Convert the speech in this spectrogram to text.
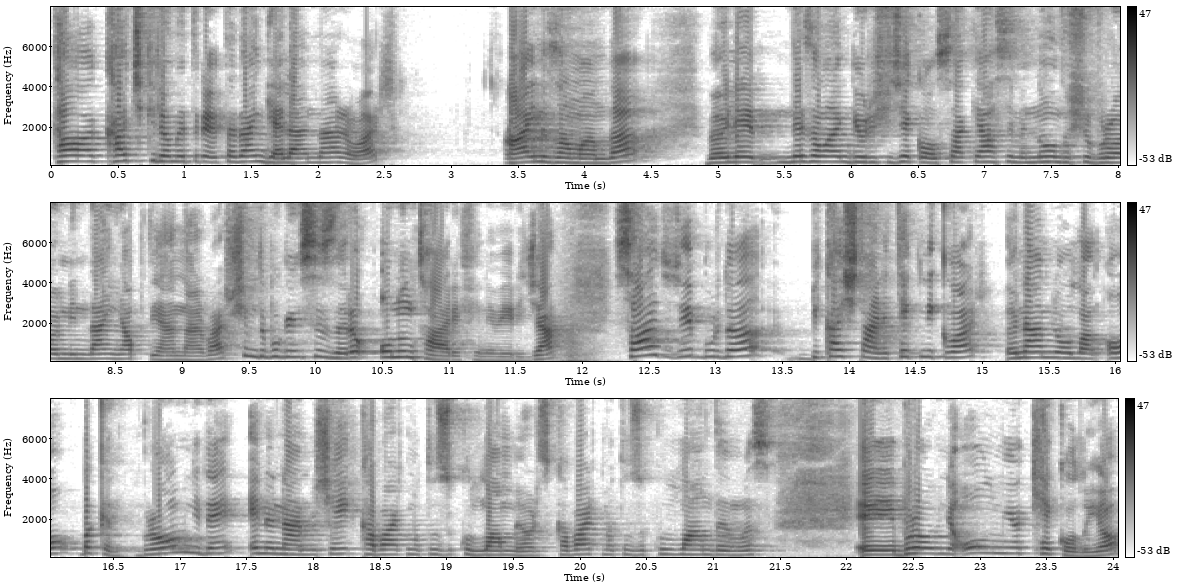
ta kaç kilometre öteden gelenler var. Aynı zamanda böyle ne zaman görüşecek olsak Yasemin ne olur şu brownie'den yap diyenler var. Şimdi bugün sizlere onun tarifini vereceğim. Sadece burada birkaç tane teknik var. Önemli olan o. Bakın brownie'de en önemli şey kabartma tozu kullanmıyoruz. Kabartma tozu kullandığımız e, brownie olmuyor, kek oluyor.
